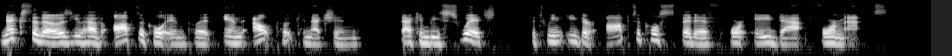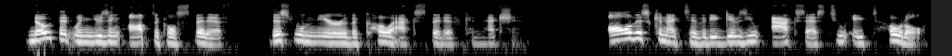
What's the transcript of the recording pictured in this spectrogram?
Next to those, you have optical input and output connections that can be switched between either optical SPDIF or ADAT formats. Note that when using optical SPDIF, this will mirror the coax SPDIF connection. All this connectivity gives you access to a total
